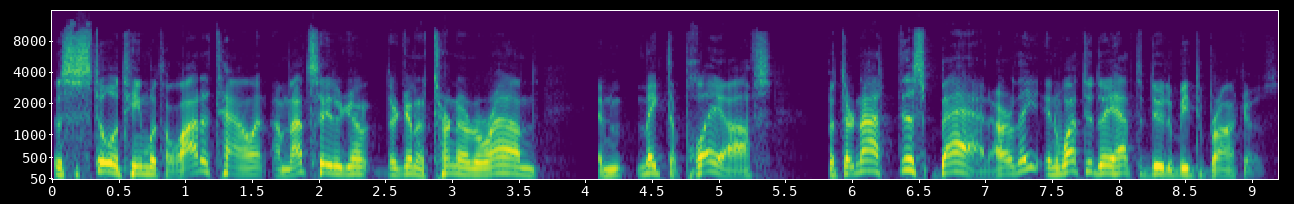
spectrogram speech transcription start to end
This is still a team with a lot of talent. I'm not saying they're going they're going to turn it around and make the playoffs, but they're not this bad, are they? And what do they have to do to beat the Broncos?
